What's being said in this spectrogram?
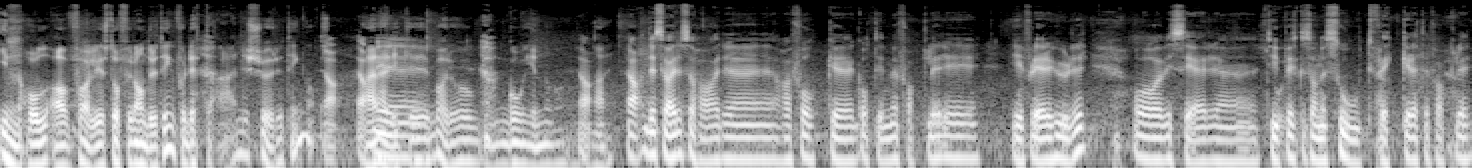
innhold av farlige stoffer og andre ting. For dette er det skjøre ting. Altså. her er det ikke bare å gå inn og Ja, dessverre så har, har folk gått inn med fakler i i flere huler. Og vi ser uh, typiske sånne sotflekker etter fakler.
